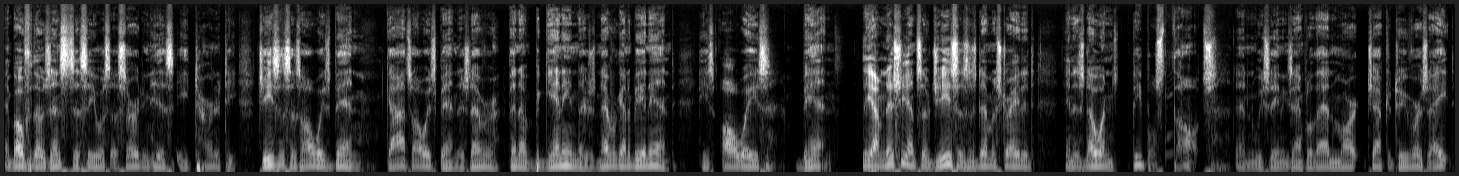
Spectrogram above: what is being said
in both of those instances, he was asserting his eternity. Jesus has always been. God's always been. There's never been a beginning. There's never going to be an end. He's always been. The omniscience of Jesus is demonstrated in his knowing people's thoughts. And we see an example of that in Mark chapter 2, verse 8.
